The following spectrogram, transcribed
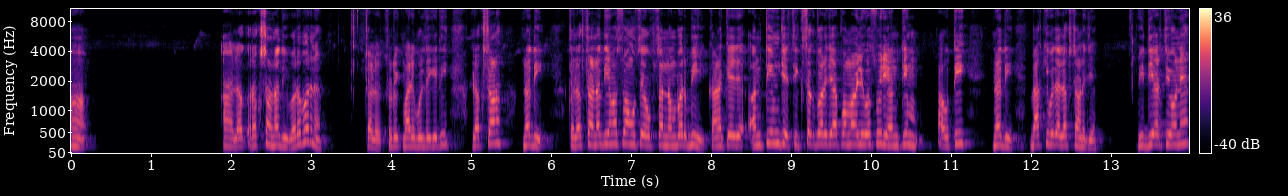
હા. હા રક્ષણ નદી, બરાબર ને? ચાલો, થોડીક મારી ભૂલ થઈ ગઈ હતી. લક્ષણ નદી. તો લક્ષણ નદીમાં શું આવશે? ઓપ્શન નંબર બી કારણ કે અંતિમ જે શિક્ષક દ્વારા જે આપવામાં આવેલી વસ્તુ છે અંતિમ આવતી નથી બાકી બધા લક્ષણ છે. વિદ્યાર્થીઓને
